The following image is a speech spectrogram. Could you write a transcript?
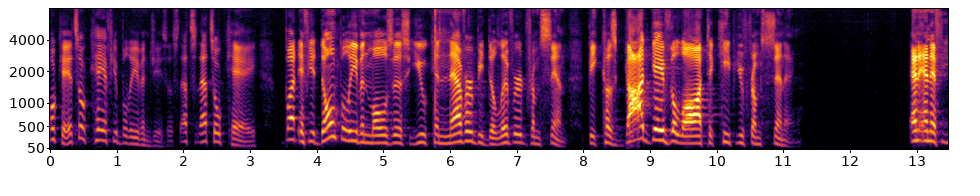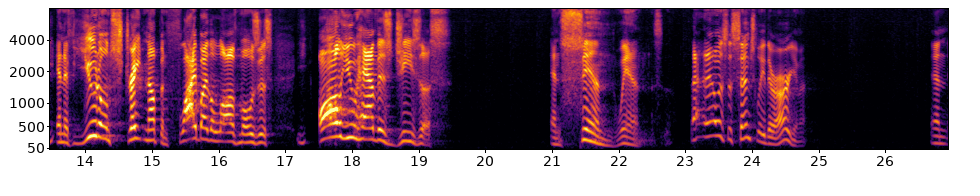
Okay, it's okay if you believe in Jesus. That's, that's okay. But if you don't believe in Moses, you can never be delivered from sin. because God gave the law to keep you from sinning. And, and, if, and if you don't straighten up and fly by the law of Moses, all you have is Jesus. And sin wins. That, that was essentially their argument. And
